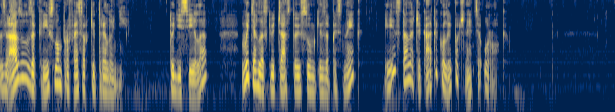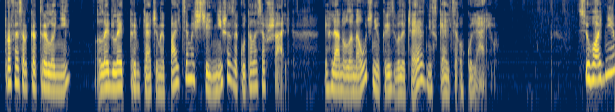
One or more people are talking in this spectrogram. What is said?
зразу за кріслом професорки Трелоні. Тоді сіла, витягла з квітчастої сумки записник і стала чекати, коли почнеться урок. Професорка Трелоні ледь-ледь тремтячими пальцями щільніше закуталася в шаль і глянула на учнів крізь величезні скельця окулярів. Сьогодні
